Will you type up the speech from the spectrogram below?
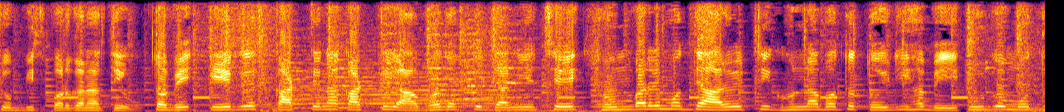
চব্বিশ পরগনাতেও। তবে এর রেস কাটতে না কাটতেই আবহাওয়া দপ্তর জানিয়েছে, সোমবারের মধ্যে আরও একটি ঘূর্ণাবত তৈরি হবে পূর্ব, মধ্য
